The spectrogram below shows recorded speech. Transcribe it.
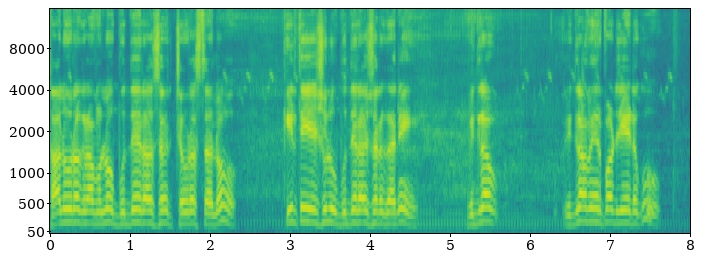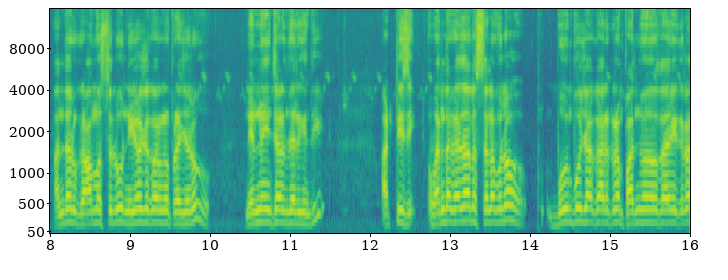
సాలూరా గ్రామంలో బుద్ధేరాశ్వర్ చౌరస్తాలో కీర్తియేషులు బుద్దే రాజేశ్వర్ గారిని విగ్రహం విగ్రహం ఏర్పాటు చేయటకు అందరూ గ్రామస్తులు నియోజకవర్గ ప్రజలు నిర్ణయించడం జరిగింది. అట్టిసి వంద గజాల స్థలంలో భూమి పూజ కార్యక్రమం పంతొమ్మిదవ తారీఖున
